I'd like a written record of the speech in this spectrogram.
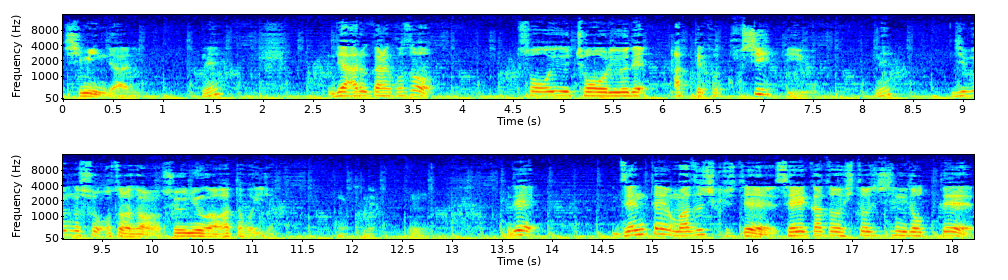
市民でありね？であるからこそそういう潮流であってほしいっていうね？自分のしょそらそら収入が上がった方がいいじゃん。ね。で全体を貧しくして生活を人質にとって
